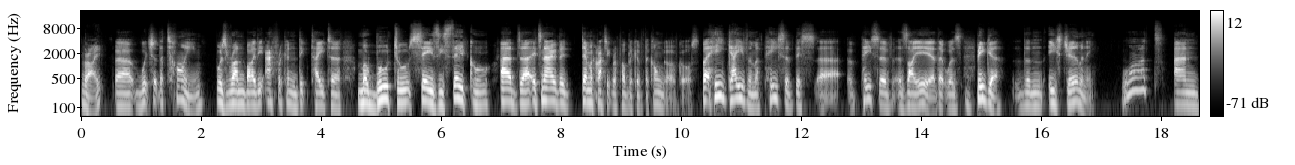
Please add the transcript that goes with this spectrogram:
Right. uh, which at the time was run by the African dictator Mobutu Sese Seko. And uh, it's now the Democratic Republic of the Congo, of course. But he gave them a piece of this uh, a piece of Zaire that was bigger than East Germany. What? And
